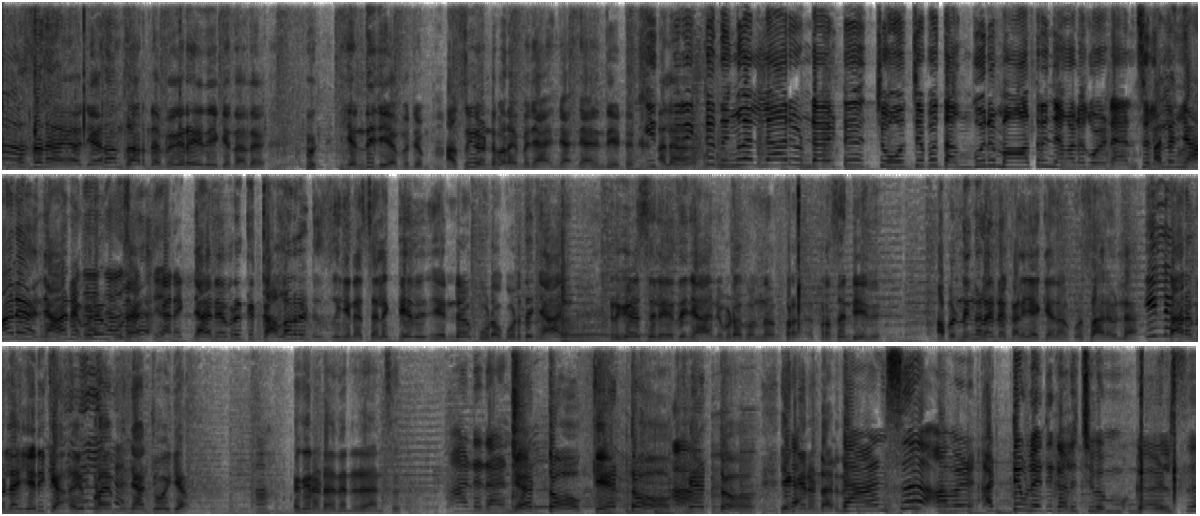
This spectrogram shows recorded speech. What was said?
പ്രശസ്തനായ ജയറാം സാറിന്റെ ഫിഗർ ചെയ്തേക്കുന്നത് എന്ത് ചെയ്യാൻ പറ്റും? അസൂയുണ്ട് പറയുമ്പോ ഞാൻ ഞാൻ- ഞാൻ എന്ത് ചെയ്യട്ടെ അല്ല ഇത്രയൊക്കെ നിങ്ങൾ എല്ലാരും ഉണ്ടായിട്ട് ചോദിച്ചപ്പോ തങ്കുന് മാത്രം ഞങ്ങളുടെ കൂടെ ഡാൻസ് അല്ല ഞാൻ ഞാൻ ഇവരെ അതെ, കൂടെ അതെ, correct. ഞാൻ ഇവർക്ക് കളർ ഇങ്ങനെ സെലക്ട് ചെയ്ത് എന്റെ കൂടെ കൊടുത്ത് ഞാൻ റിഹേഴ്സൽ ചെയ്ത് ഞാൻ ഇവിടെ ഒന്ന് പ്രസന്റ് ചെയ്ത്. അപ്പൊ നിങ്ങൾ എന്നെ കളിയാക്കിയത് നമുക്ക് സാരമില്ല. സാരമില്ല. എനിക്ക് അഭിപ്രായം ഞാൻ ചോദിക്കാം. എങ്ങനെയുണ്ടായിരുന്നു എന്റെ ഡാൻസ് കേട്ടോ കേട്ടോ കേട്ടോ. എങ്ങനെയുണ്ടായിരുന്നു? ഡാൻസ് അവൾ അടിപൊളിയായിട്ട് കളിച്ചു ഗേൾസ്.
